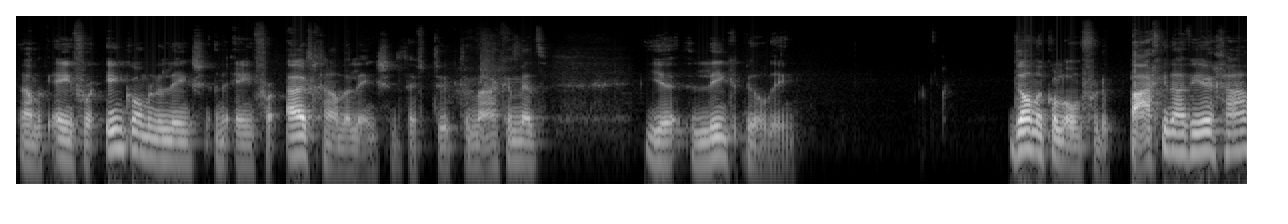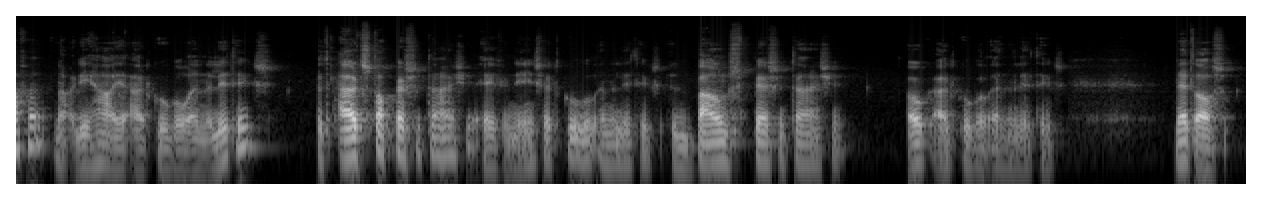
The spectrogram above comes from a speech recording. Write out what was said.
Namelijk één voor inkomende links en één voor uitgaande links. Dat heeft natuurlijk te maken met je linkbuilding. Dan een kolom voor de paginaweergave. Nou, die haal je uit Google Analytics. Het uitstappercentage, eveneens uit Google Analytics. Het bounce percentage, ook uit Google Analytics. Net als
